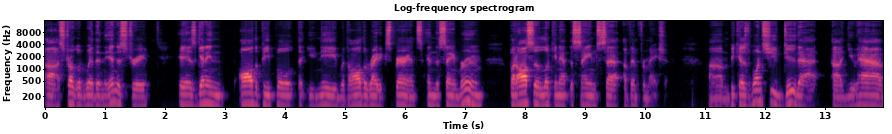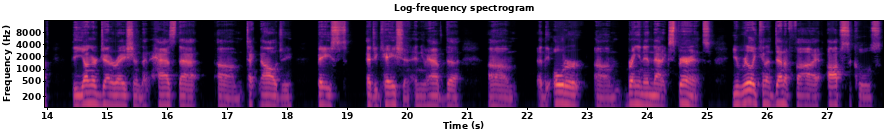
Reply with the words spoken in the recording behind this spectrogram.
uh, struggled with in the industry is getting all the people that you need with all the right experience in the same room, but also looking at the same set of information. Um, because once you do that, uh, you have the younger generation that has that um, technology based education, and you have the um, the older um, bringing in that experience, you really can identify obstacles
